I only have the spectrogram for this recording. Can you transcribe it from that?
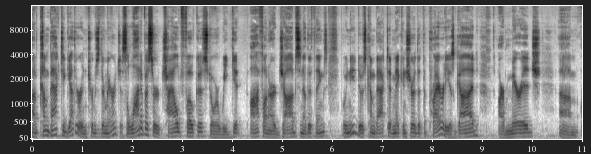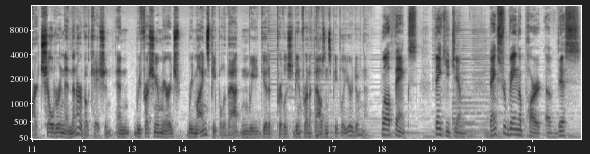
um, come back together in terms of their marriages. A lot of us are child focused or we get off on our jobs and other things. What we need to do is come back to making sure that the priority is God, our marriage, um, our children, and then our vocation. And refreshing your marriage reminds people of that, and we get a privilege to be in front of thousands of people a year doing that. Well, thanks. Thank you, Jim. Thanks for being a part of this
